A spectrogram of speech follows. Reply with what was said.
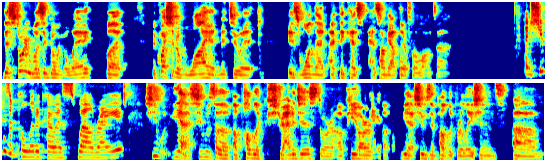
this story wasn't going away, but the question of why admit to it is one that I think has has hung out there for a long time. And she was a politico as well, right? She yeah, she was a, a public strategist or a PR. Okay. Uh, yeah, she was in public relations. Um,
